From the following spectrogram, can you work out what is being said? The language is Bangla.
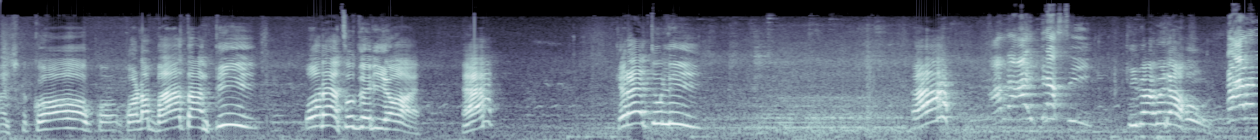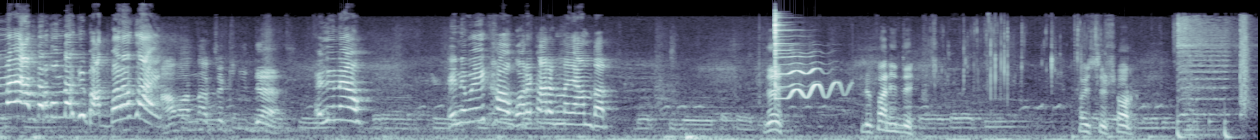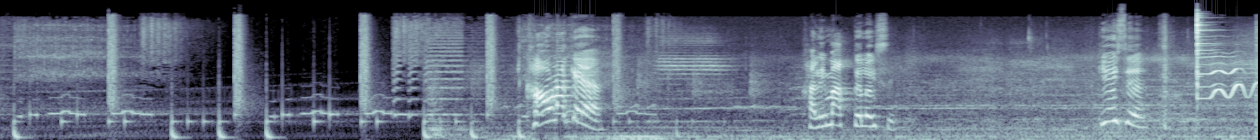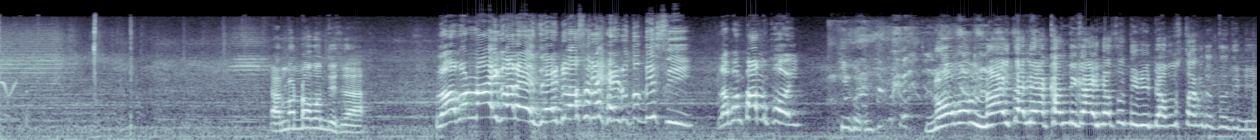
আচ্ছা ক কটা ভাত আনতি? ওর এত দেরি হয় হ্যাঁ? কেরে তুলি? হ্যাঁ? কীভাবে রাখো আমার নাচে কি দেয় এই যে নাও এই নেবে খাও ঘরে কারেন্ট নাই আন্দার দে দে পানি দে। হয়েছে সর। খালি মাখতে লইছে। কি হইছে? আমার নবন দিছা? লবণ নাই করে যেইটু আসলে হেইটু তো দিছি। লবণ পাম কই? নবন নাই তাহলে এখান থেকে আইনা তো দিবি ব্যবস্থা করে তো দিবি।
